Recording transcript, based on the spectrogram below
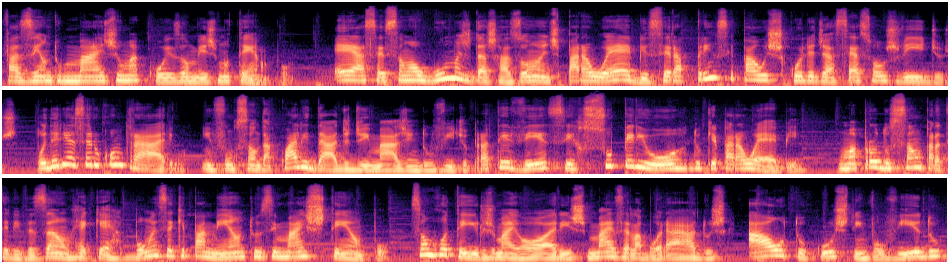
fazendo mais de uma coisa ao mesmo tempo. Essas são algumas das razões para a web ser a principal escolha de acesso aos vídeos. Poderia ser o contrário, em função da qualidade de imagem do vídeo para a TV ser superior do que para a web. Uma produção para televisão requer bons equipamentos e mais tempo. São roteiros maiores, mais elaborados, alto custo envolvido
